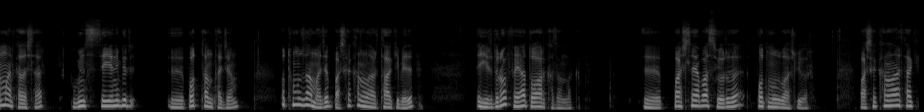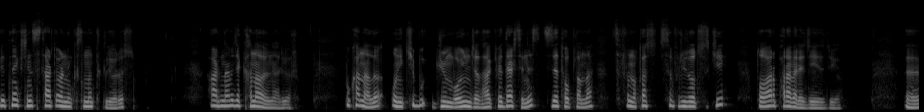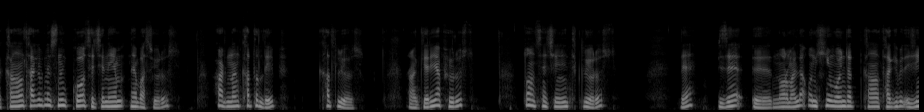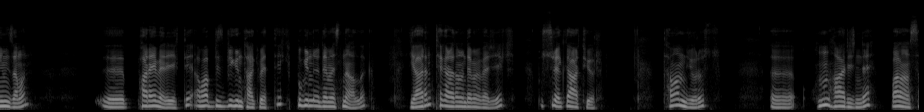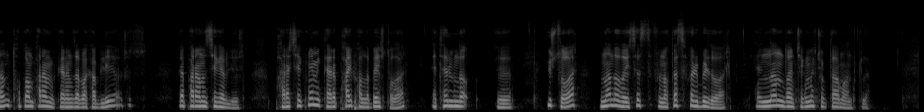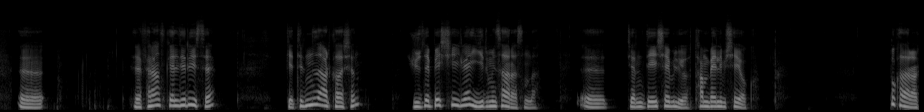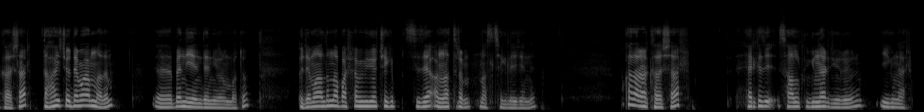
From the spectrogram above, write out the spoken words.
Merhaba arkadaşlar. Bugün size yeni bir e, bot tanıtacağım. Botumuzun amacı başka kanalları takip edip airdrop veya dolar kazanmak. E, başlaya basıyoruz ve botumuz başlıyor. Başka kanalları takip etmek için Start Earning kısmına tıklıyoruz. Ardından bize kanal öneriyor. Bu kanalı 12 bu- gün boyunca takip ederseniz size toplamda 0.0132 dolar para vereceğiz diyor. Ee, kanalı takip için Go seçeneğine basıyoruz. Ardından katıl deyip katılıyoruz. Sonra geri yapıyoruz. Don seçeneğini tıklıyoruz. Ve bize e, normalde 12 gün boyunca kanalı takip edeceğimiz zaman e, parayı verecekti. Ama biz bir gün takip ettik. Bugün ödemesini aldık. Yarın tekrardan ödeme verecek. Bu sürekli artıyor. Tamam diyoruz. Ee, onun haricinde balanstan toplam para miktarımıza bakabiliyoruz ve paramızı çekebiliyoruz. Para çekme miktarı PayPal'da 5 dolar, Ethereum'da e, 3 dolar, Nando'da ise 0.01 dolar. Yani Nando'dan çekmek çok daha mantıklı. Ee, referans geliri ise getirdiğiniz arkadaşın %5'i ile 20'si arasında. Ee, yani değişebiliyor. Tam belli bir şey yok. Bu kadar arkadaşlar. Daha hiç ödeme almadım. Ee, ben de yeni deniyorum botu. Ödeme aldığımda başka bir video çekip size anlatırım nasıl çekileceğini. Bu kadar arkadaşlar. Herkese sağlıklı günler diliyorum. İyi günler.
